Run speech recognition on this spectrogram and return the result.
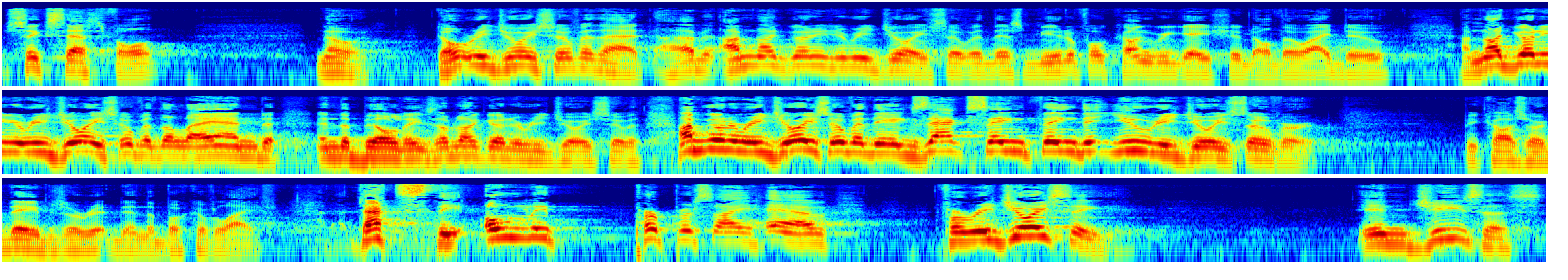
successful. No, don't rejoice over that. I'm not going to rejoice over this beautiful congregation, although I do. I'm not going to rejoice over the land and the buildings. I'm not going to rejoice over it. I'm going to rejoice over the exact same thing that you rejoice over because our names are written in the book of life. That's the only purpose I have for rejoicing. In Jesus,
